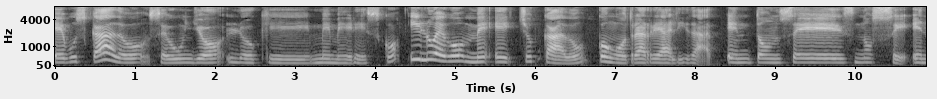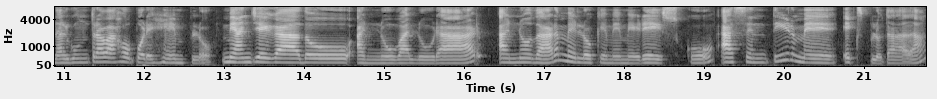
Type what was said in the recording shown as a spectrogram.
He buscado, según yo, lo que me merezco y luego me he chocado con otra realidad. Entonces, no sé, en algún trabajo, por ejemplo, me han llegado a no valorar a no darme lo que me merezco, a sentirme explotada,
